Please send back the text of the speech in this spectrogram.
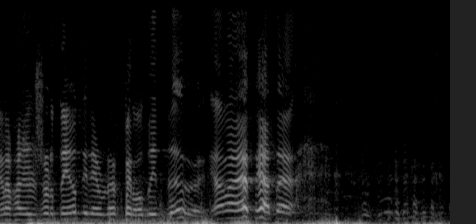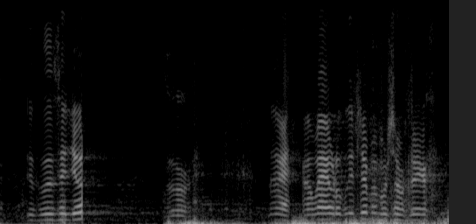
Ara faré un sorteo, tiraré unes pelotitas. A la teata. Este senyor... A veure, deixa'm pujar aquí.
